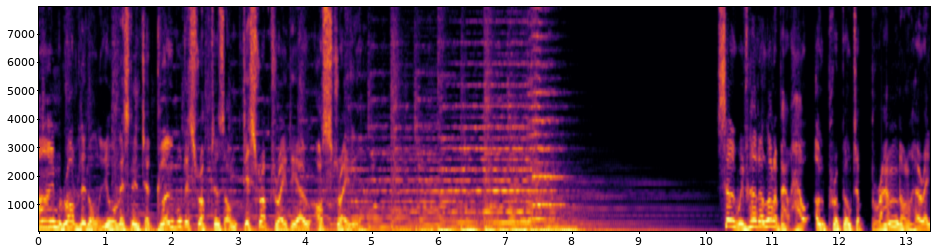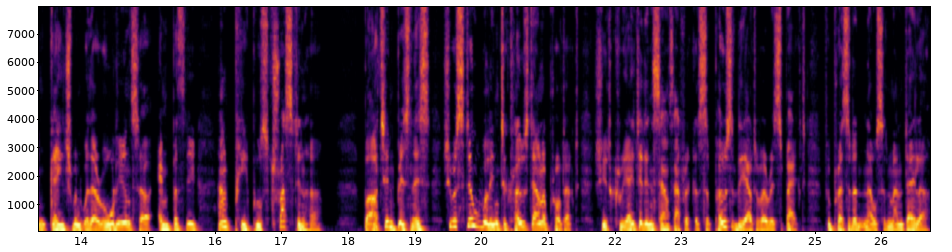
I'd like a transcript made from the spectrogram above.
I'm Rod Liddle. You're listening to Global Disruptors on Disrupt Radio Australia. So, we've heard a lot about how Oprah built a brand on her engagement with her audience, her empathy, and people's trust in her. But in business, she was still willing to close down a product she had created in South Africa, supposedly out of her respect for President Nelson Mandela.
